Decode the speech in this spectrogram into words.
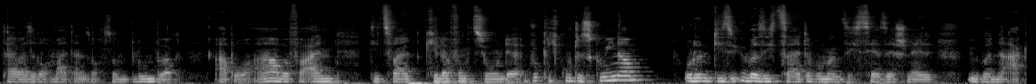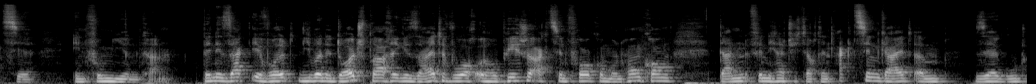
Teilweise braucht man halt dann so, so ein Bloomberg-Abo, aber vor allem die zwei Killer-Funktionen, der wirklich gute Screener und diese Übersichtsseite, wo man sich sehr, sehr schnell über eine Aktie informieren kann. Wenn ihr sagt, ihr wollt lieber eine deutschsprachige Seite, wo auch europäische Aktien vorkommen und Hongkong, dann finde ich natürlich auch den Aktienguide ähm, sehr gut.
